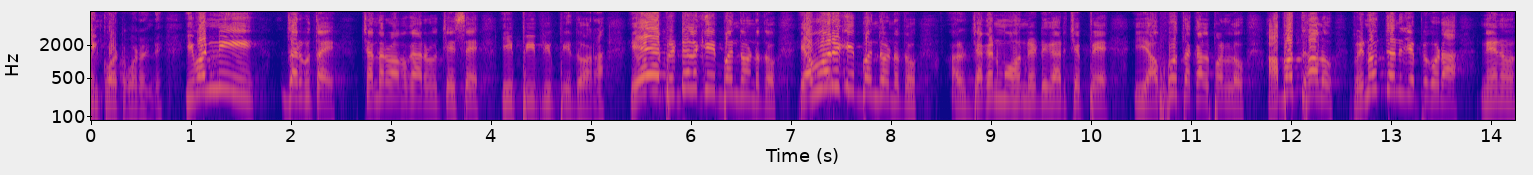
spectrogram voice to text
ఇంకోటి కూడా అండి. ఇవన్నీ జరుగుతాయి. చంద్రబాబు గారు చేసే ఈ పీపీపీ ద్వారా. ఏ బిడ్డలకి ఇబ్బంది ఉండదు. ఎవరికి ఇబ్బంది ఉండదు. జగన్మోహన్ రెడ్డి గారు చెప్పే ఈ అభూత కల్పనలు అబద్ధాలు వినొద్దని చెప్పి కూడా నేను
